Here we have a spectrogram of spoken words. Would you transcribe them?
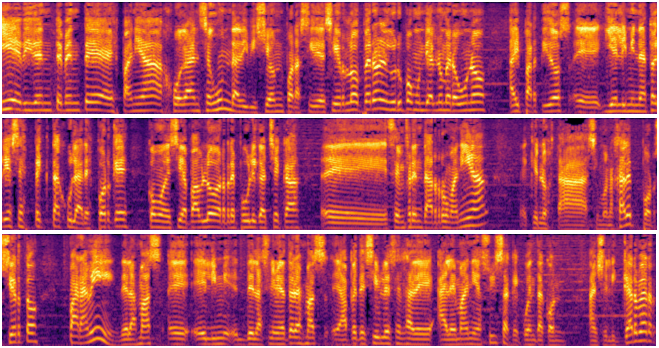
Y evidentemente España juega en segunda división, por así decirlo, pero en el Grupo Mundial número uno hay partidos eh, y eliminatorias espectaculares, porque, como decía Pablo, República Checa eh, se enfrenta a Rumanía, eh, que no está Simona Halep, por cierto. Para mí, de las, más, eh, de las eliminatorias más eh, apetecibles es la de Alemania-Suiza, que cuenta con Angelique Kerber,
